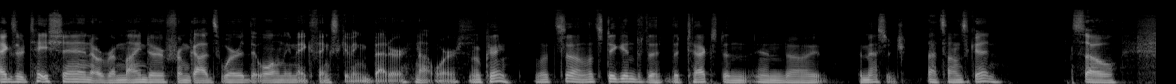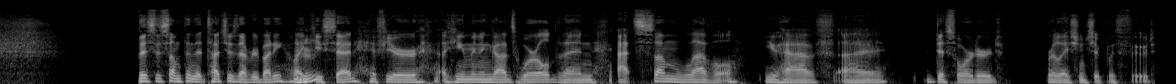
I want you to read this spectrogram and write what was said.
exhortation or reminder from God's word that will only make Thanksgiving better, not worse. Okay. Let's uh, let's dig into the, the text and and uh, the message. That sounds good. So this is something that touches everybody, like mm-hmm. you said. If you're a human in God's world, then at some level you have a disordered relationship with food.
